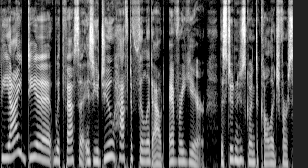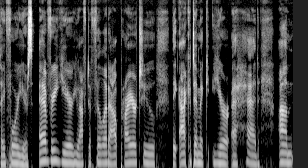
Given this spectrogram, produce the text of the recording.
the idea with FAFSA is you do have to fill it out every year. The student who's going to college for, say, four years, every year you have to fill it out prior to the academic year ahead. Um,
